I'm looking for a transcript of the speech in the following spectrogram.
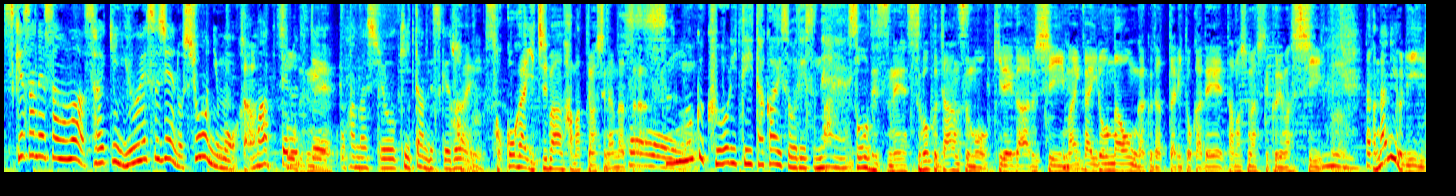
助真さんは最近 USJ のショーにもハマってるあってお話を聞いたんですけど、はい、そこが一番ハマってましてなんだったら。すごくクオリティ高いそうですね。そうですね。すごくダンスもキレがあるし毎回いろんな音楽だったりとかで楽しませてくれますし、なんか何より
